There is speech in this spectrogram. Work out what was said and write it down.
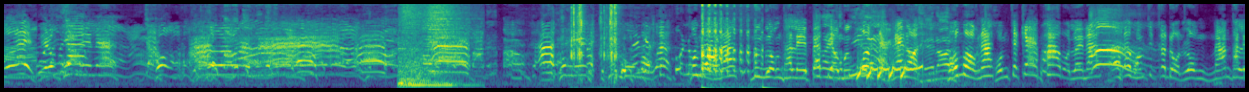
เฮ้ยเดี๋ยวคุยนะพวกหมอจะลุยได้หรือเปล่าปลาได้หรือเปล่าพรุ่งนี้พี่ภูมิบอกว่าคุณหมอนะ มึงลงทะเลแป๊บเดียวมึงอ้วนแข็งแน่นอน แน่นอน ผมบอกนะ ผมจะแก้ผ้าหมดเลยนะ แล้วผมจะกระโดดลงน้ำทะเล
